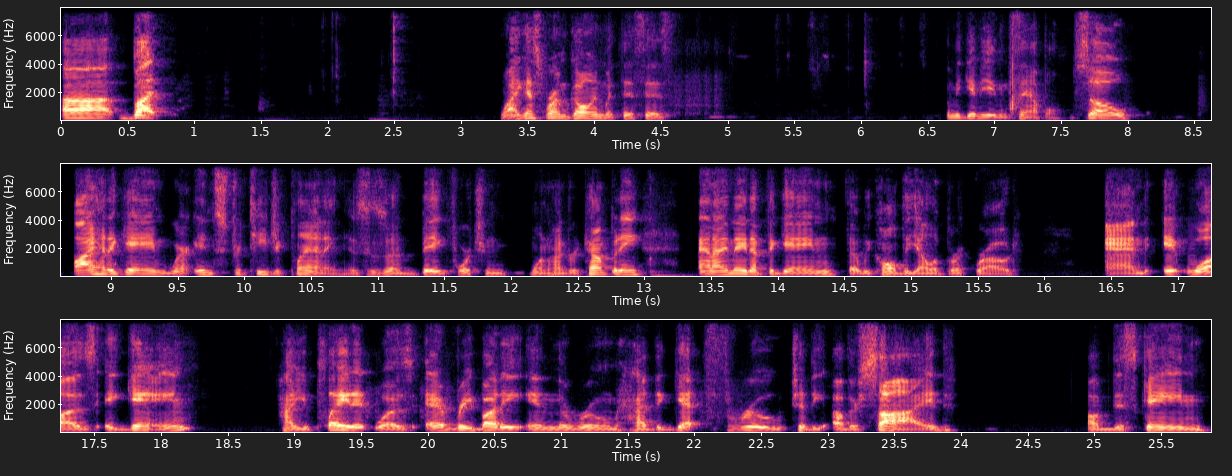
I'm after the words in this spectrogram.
Uh, but well, I guess where I'm going with this is let me give you an example. So I had a game where in strategic planning, this is a big Fortune 100 company, and I made up the game that we called the Yellow Brick Road. And it was a game. How you played it was everybody in the room had to get through to the other side of this game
